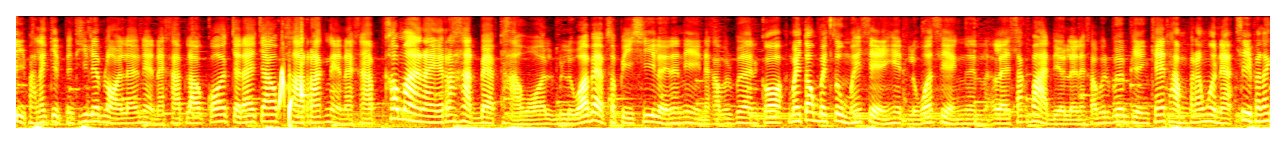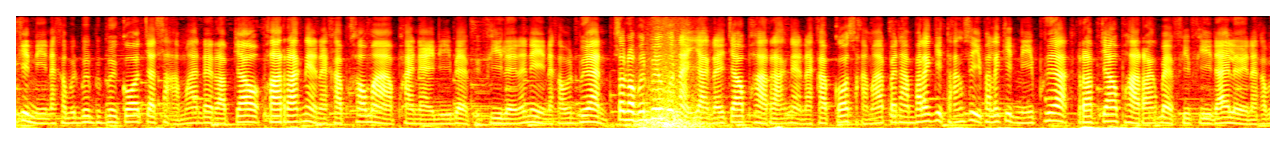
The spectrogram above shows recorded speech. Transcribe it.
4ภารกิจเป็นที่เรียบร้อยแล้วเนี่ยนะครับเราก็จะได้เจ้าพารักเนี่ยนะครับเข้ามาในรหัสแบบถาวรหรือว่าแบบสปีชีเลยนั่นเองนะครับเพื่อนๆก็ไม่ต้องไปสุ่มให้เสียเห็ดหรือว่าเสียเงินอะไรสักบาทเดียวเลยนะครับเพื่อนๆเพียงแค่ทำทั้งหมดเนี่ยสี่ภารกิจนี้นะครับเพื่อนๆเพื่อนๆก็จะสามารถได้รับเจ้าพารักเนี่ยนะครับเข้ามาภายในนี้แบบฟรีๆเลยนั่นเองนะครับเพื่อนๆสำหรับเพื่อนๆคนไหนอยากได้เจ้าพารักเนี่ยนะครับก็สามารถไปทำภารกิจทั้ง 4 ภารกิจนี้เพื่อรับเจ้าพารักแบบฟรีๆได้เลยนะครับเ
